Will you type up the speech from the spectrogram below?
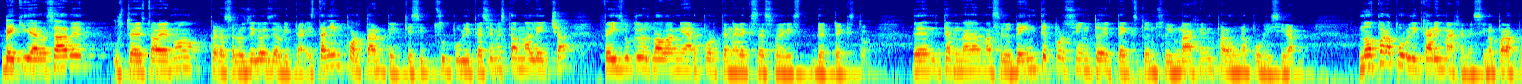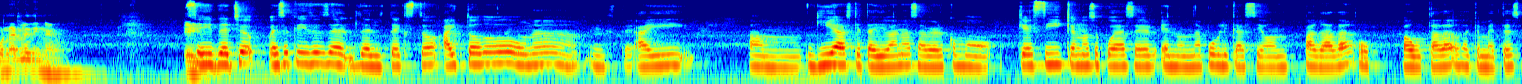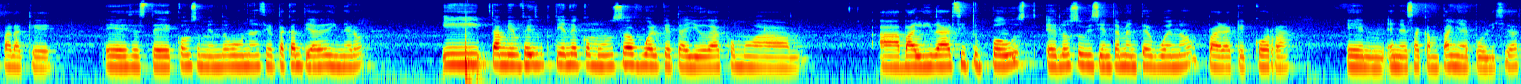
Becky ya lo sabe, ustedes todavía no, pero se los digo desde ahorita. Es tan importante que si su publicación está mal hecha, Facebook los va a banear por tener exceso de, texto. Deben tener nada más el 20% de texto en su imagen para una publicidad. No para publicar imágenes, sino para ponerle dinero. Sí, de hecho, eso que dices del, texto, hay todo una, este, hay guías que te ayudan a saber como que sí, que no se puede hacer en una publicación pagada o pautada, o sea, que metes para que eh, se esté consumiendo una cierta cantidad de dinero. Y también Facebook tiene como un software que te ayuda como a, a validar si tu post es lo suficientemente bueno para que corra en, en esa campaña de publicidad.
